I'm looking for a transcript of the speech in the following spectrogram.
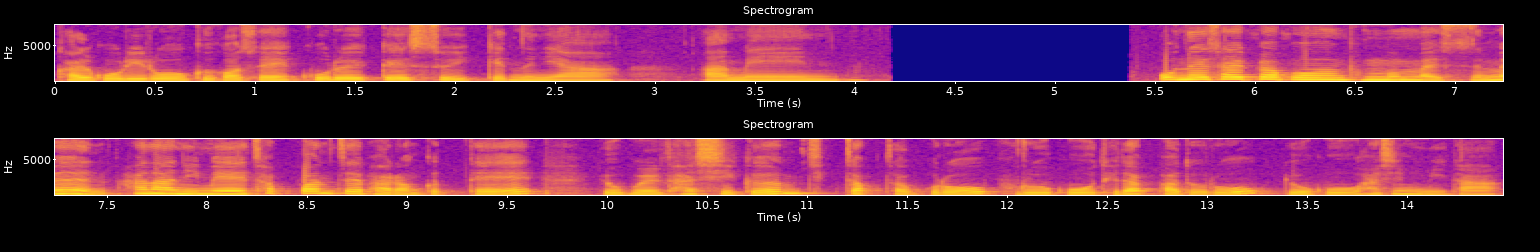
갈고리로 그것의 코를 깰 수 있겠느냐. 아멘. 오늘 살펴본 본문 말씀은 하나님의 첫 번째 발언 끝에 욥을 다시금 직접적으로 부르고 대답하도록 요구하십니다.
